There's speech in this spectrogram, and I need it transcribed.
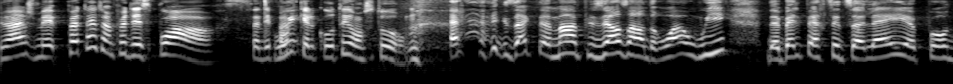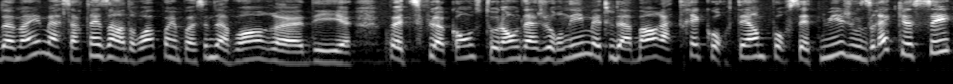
nuages, mais peut-être un peu d'espoir. Ça dépend Oui. de quel côté on se tourne. Exactement. À plusieurs endroits, oui, de belles percées de soleil pour demain, mais à certains endroits, pas impossible d'avoir euh, des euh, petits flocons tout au long de la journée. Mais tout d'abord, à très court terme pour cette nuit, je vous dirais que c'est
